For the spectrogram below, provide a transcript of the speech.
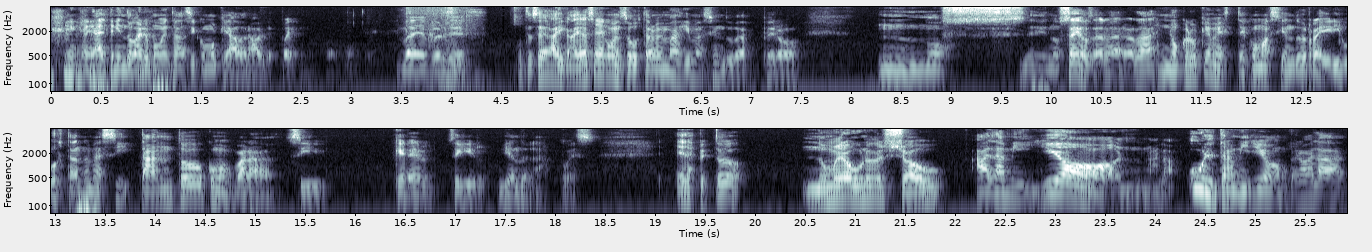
en general teniendo varios momentos así como que adorables, pues. Vaya, por Dios. Entonces ahí, la serie comenzó a gustarme más y más sin duda, pero no sé, no sé, o sea, la verdad, no creo que me esté como haciendo reír y gustándome así tanto como para, sí, querer seguir viéndola, pues. El aspecto número uno del show a la millón, a la ultra millón, pero a la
